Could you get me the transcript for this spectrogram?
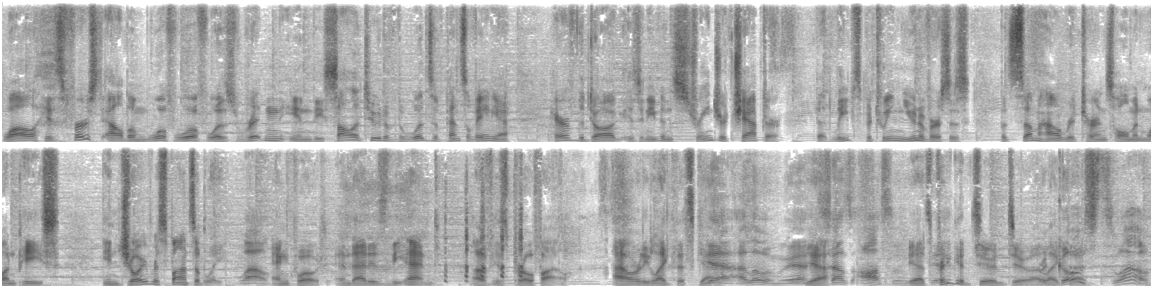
while his first album, Woof Woof, was written in the solitude of the woods of Pennsylvania, Hair of the Dog is an even stranger chapter that leaps between universes but somehow returns home in one piece. Enjoy responsibly. Wow. End quote. And that is the end of his profile. I already like this guy. Yeah, I love him. Yeah. Yeah. Sounds awesome. Yeah, it's a pretty good tune too. I For like that. ghosts. Wow.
